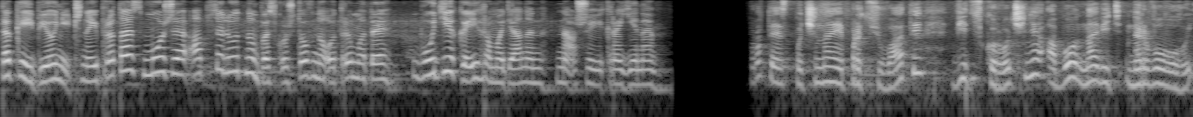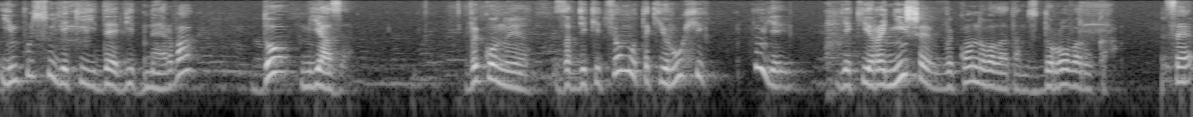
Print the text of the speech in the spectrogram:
Такий біонічний протез може абсолютно безкоштовно отримати будь-який громадянин нашої країни. Протез починає працювати від скорочення або навіть нервового імпульсу, який йде від нерва до м'яза. Виконує завдяки цьому такі рухи, ну, які раніше виконувала там здорова рука. Це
